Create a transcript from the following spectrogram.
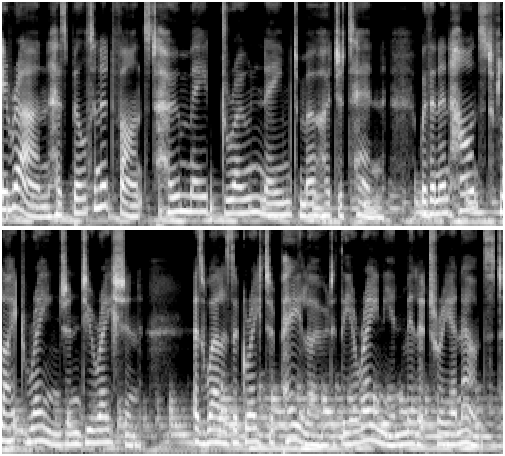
Iran has built an advanced homemade drone named Mohajer 10 with an enhanced flight range and duration, as well as a greater payload, the Iranian military announced.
